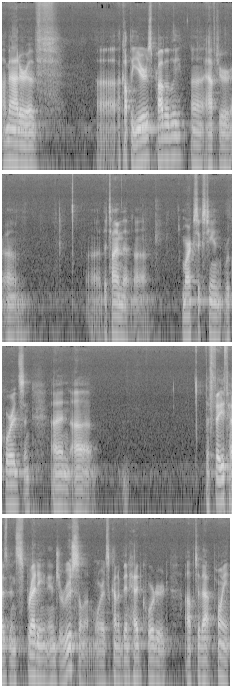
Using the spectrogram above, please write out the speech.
a matter of uh, a couple years, probably, uh, after um, the time that uh, Mark 16 records. And, and uh, the faith has been spreading in Jerusalem, where it's kind of been headquartered up to that point.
